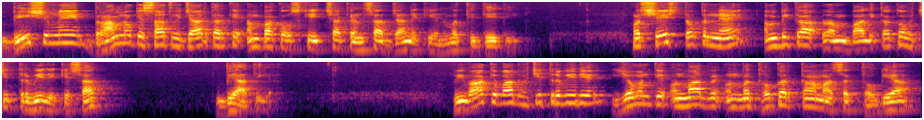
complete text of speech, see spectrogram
भीष्म ने ब्राह्मणों के साथ विचार करके अंबा को उसकी इच्छा के अनुसार जाने की अनुमति दे दी। और शेष दो कन्याएँ अंबिका और अंबालिका को विचित्र वीर के साथ ब्याह दिया। विवाह के बाद विचित्र वीर यमन के उन्माद में उन्मत्त होकर काम आसक्त हो गया।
